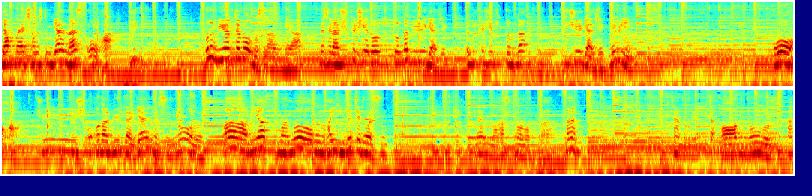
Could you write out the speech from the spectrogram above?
yapmaya çalıştım gelmez. Oha. Bunun bir yöntemi olması lazım ya. Mesela şu köşeye doğru tuttuğunda büyüğü gelecek. Öbür köşeyi tuttuğunda küçüğü gelecek. Ne bileyim. Oha. Çüş. O kadar büyükler gelmesin ne olur. Abi yapma ne olur. Hayret edersin. Gelme astronotla. Ha? Bir tane buraya. Bir tane. Abi ne olur. Ha?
